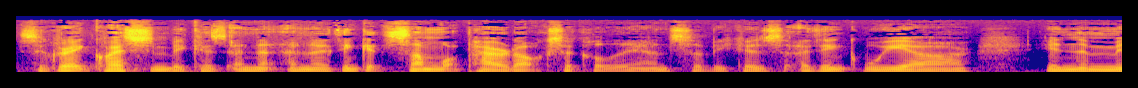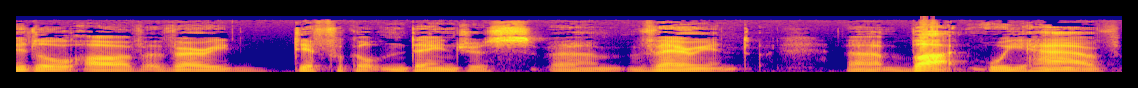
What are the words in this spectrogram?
It's a great question because, and, and I think it's somewhat paradoxical, the answer, because I think we are in the middle of a very difficult and dangerous um, variant. Uh, but we have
